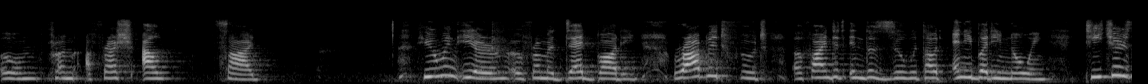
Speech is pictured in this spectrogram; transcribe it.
um, from a fresh outside, human ear uh, from a dead body, rabbit foot, uh, find it in the zoo without anybody knowing. Teacher's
